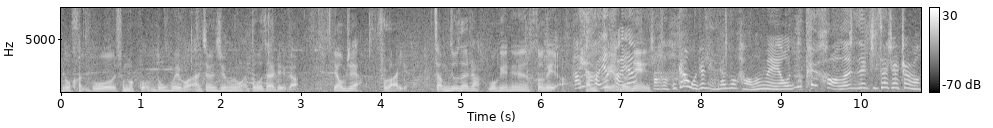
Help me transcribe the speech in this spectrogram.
有很多什么广东会馆、江西会馆都在这边。要不这样，叔叔阿姨，咱们就在这儿，我给您合个影儿，咱们合影留念一下。你看我这领带弄好了没有？我都开好了，在在这这儿。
